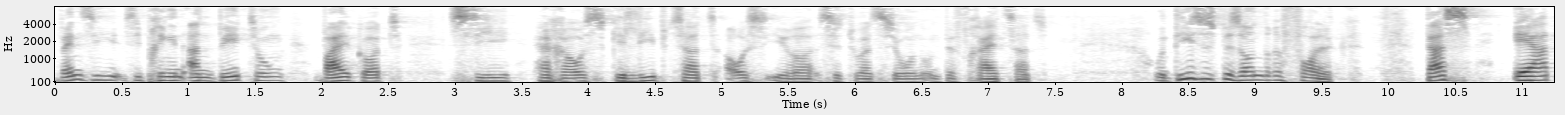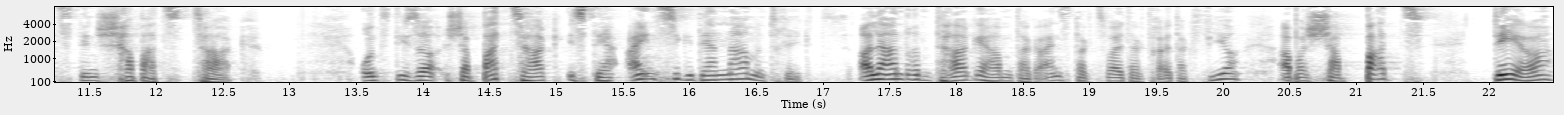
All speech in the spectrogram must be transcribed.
wenn sie, sie bringen Anbetung, weil Gott sie herausgeliebt hat aus ihrer Situation und befreit hat. Und dieses besondere Volk, das ehrt den Schabbattag. Und dieser Schabbattag ist der einzige, der Namen trägt. Alle anderen Tage haben Tag 1, Tag 2, Tag 3, Tag 4. Aber Schabbat, der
